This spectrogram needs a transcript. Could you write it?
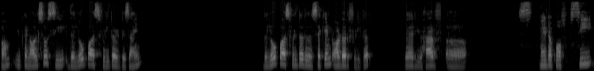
pump you can also see the low pass filter design The low pass filter is a second order filter where you have uh, made up of C,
